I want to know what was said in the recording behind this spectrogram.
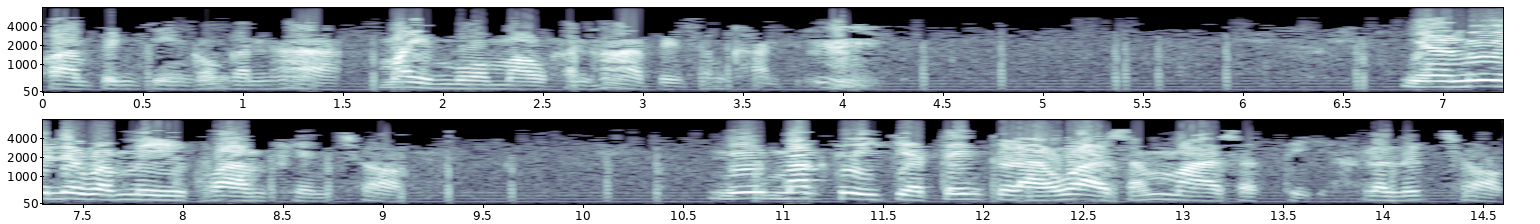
ความเป็นจริงของขันห้าไม่มัวเมาขันห้าเป็นสำคัญอย่างนี้เรียกว่ามีความเพียรชอบนี่มักที่เจติงกล่าวว่าสัมมาสติระลึกชอบ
